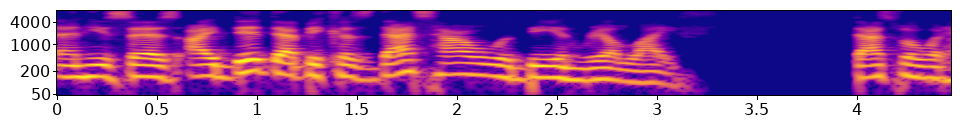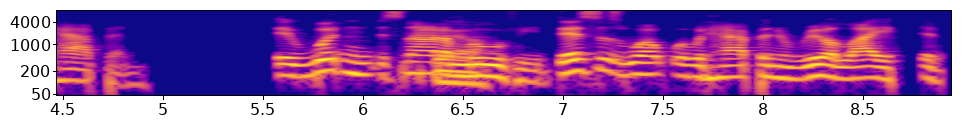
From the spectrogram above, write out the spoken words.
And he says, "I did that because that's how it would be in real life. That's what would happen. It wouldn't. It's not yeah. a movie. This is what would happen in real life if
